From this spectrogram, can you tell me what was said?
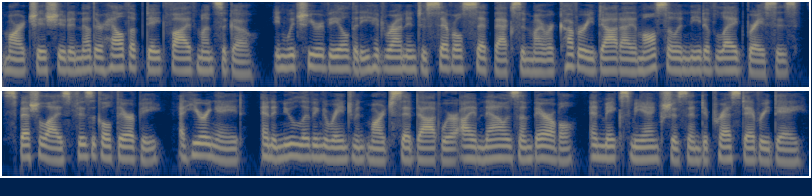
March issued another health update five months ago, in which he revealed that he had run into several setbacks in my recovery. I am also in need of leg braces, specialized physical therapy, a hearing aid, and a new living arrangement. March said. Where I am now is unbearable and makes me anxious and depressed every day.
